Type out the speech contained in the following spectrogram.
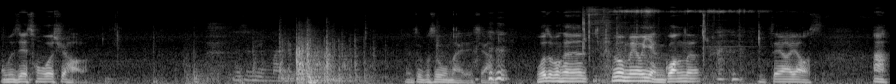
我们直接冲过去好了。那是你买的？那这不是我买的虾，我怎么可能那么没有眼光呢？真要要死啊！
